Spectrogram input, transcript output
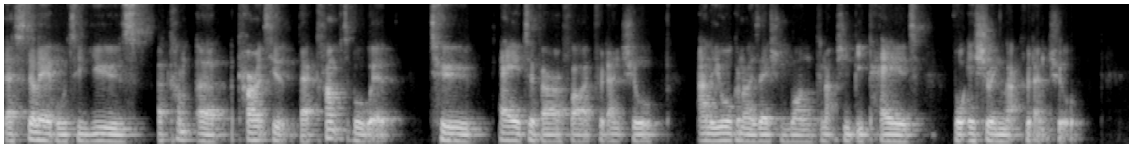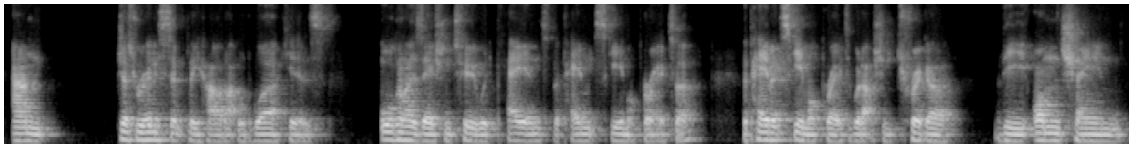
they're still able to use a, a currency that they're comfortable with to pay to verify a credential, and the organization one can actually be paid for issuing that credential. And just really simply how that would work is organization two would pay into the payment scheme operator. The payment scheme operator would actually trigger the on-chain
